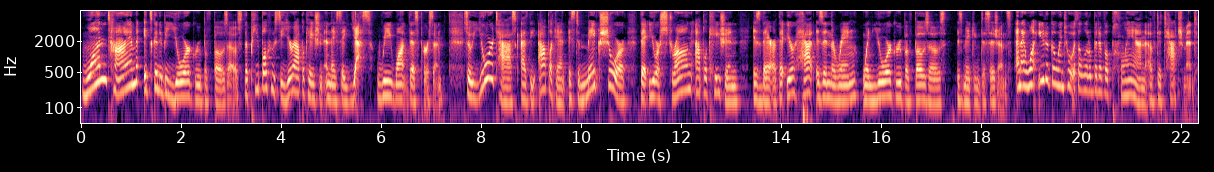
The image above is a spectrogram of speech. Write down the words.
one time, it's going to be your group of bozos, the people who see your application and they say, Yes, we want this person. So, your task as the applicant is to make sure that your strong application is there, that your hat is in the ring when your group of bozos is making decisions. And I want you to go into it with a little bit of a plan of detachment,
